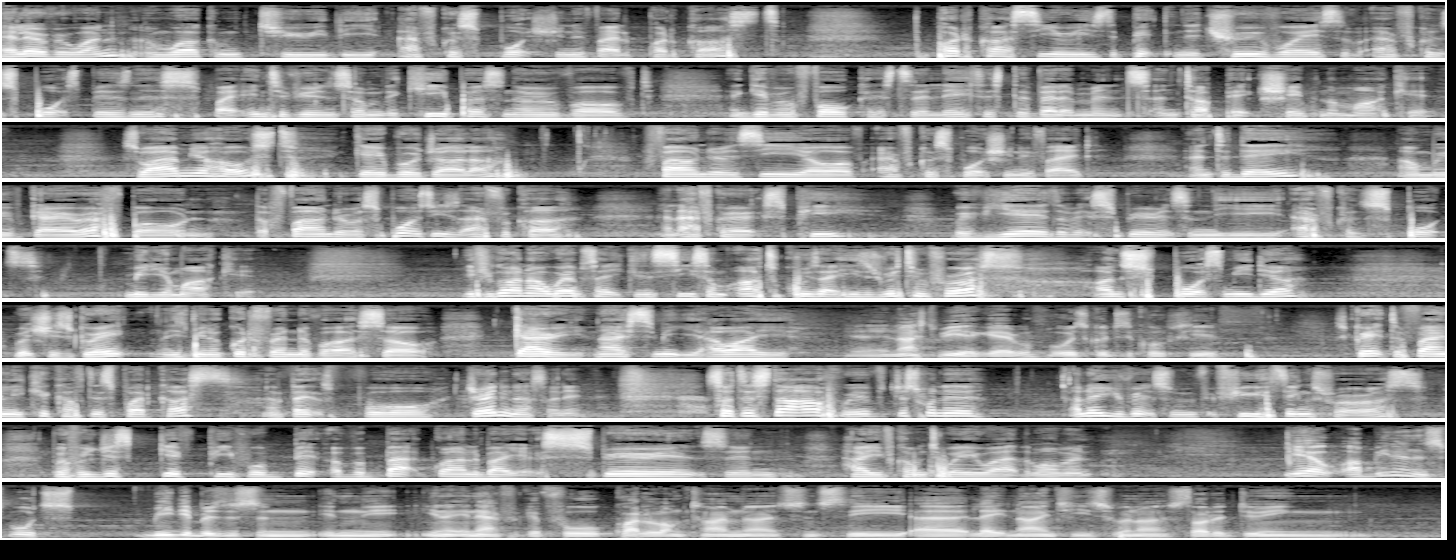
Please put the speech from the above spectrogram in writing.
Hello, everyone, and welcome to the Africa Sports Unified podcast. The podcast series depicting the true voice of African sports business by interviewing some of the key personnel involved and giving focus to the latest developments and topics shaping the market. So, I'm your host, Gabriel Jala, founder and CEO of Africa Sports Unified, and today I'm with Gary Rathbone, the founder of Sports News Africa and Africa XP, with years of experience in the African sports media market. If you go on our website, you can see some articles that he's written for us on sports media, which is great. He's been a good friend of ours. So, Gary, nice to meet you. How are you? Yeah, nice to be here, Gabriel. Always good to talk to you. It's great to finally kick off this podcast, and thanks for joining us on it. So, to start off with, just want to I know you've written some, a few things for us, but if we just give people a bit of a background about your experience and how you've come to where you are at the moment. Yeah, I've been in the sports media business in, in the you know in Africa for quite a long time now, since the uh, late '90s when I started doing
